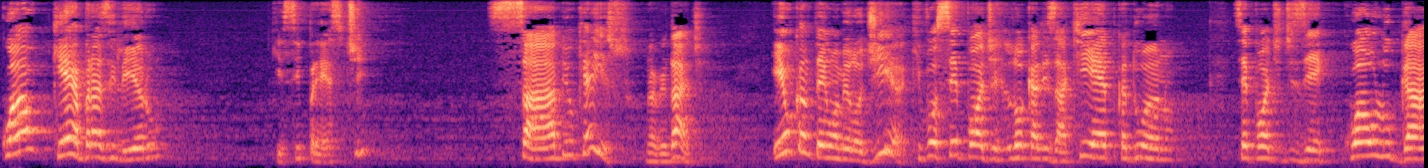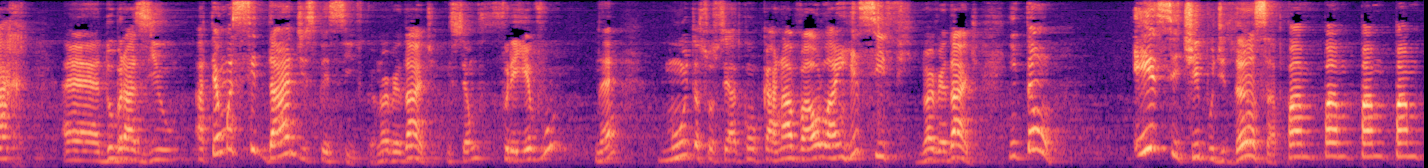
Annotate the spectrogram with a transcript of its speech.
Qualquer brasileiro que se preste sabe o que é isso, não é verdade? Eu cantei uma melodia que você pode localizar que época do ano, você pode dizer qual lugar é, do Brasil, até uma cidade específica, não é verdade? Isso é um frevo, né? Muito associado com o carnaval lá em Recife, não é verdade? Então, esse tipo de dança, pam pam pam pam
